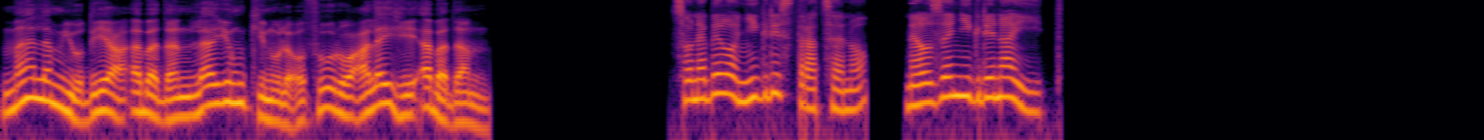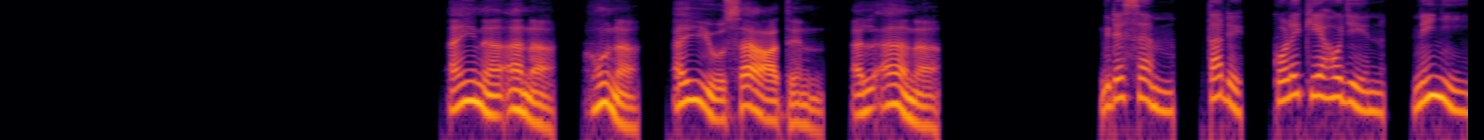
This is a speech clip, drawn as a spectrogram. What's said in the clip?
ما لم يضيع أبدا لا يمكن العثور عليه أبدا. Co nebylo nikdy ztraceno, nelze nikdy najít. أين أنا؟ هنا. أي ساعة؟ الآن. Kde jsem? Tady. Kolik je hodin? Nyní.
